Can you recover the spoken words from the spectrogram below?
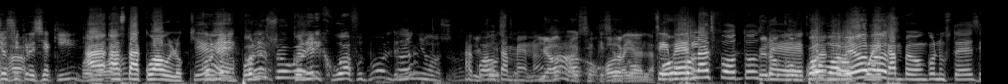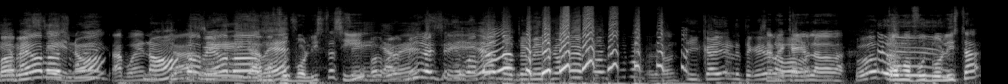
yo sí crecí aquí. Bueno, A- bueno. hasta Cuau lo Con quiere. Eric, con, Por eso, con. Eric jugaba fútbol de niños. A Cuau con- también, ¿no? y a- No, a- ese que se joder, vaya a con la- Si ba- las fotos pero de con Cuau cuando fue babeabas. campeón con ustedes y demás, Babeabas, sí, ¿no? güey. Ah, bueno, ¿No? Sí, Babeabas. ya Como ves. futbolista, sí. Sí, ya ves, Mira, y sigue sí. babeando, te mencioné. Perdón. y cayó, te cayó Se la me cayó la baba. Como futbolista,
